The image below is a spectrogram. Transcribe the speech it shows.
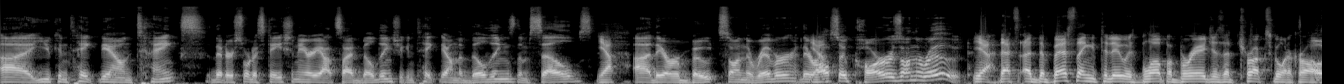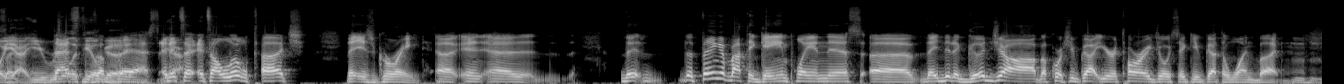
Uh, you can take down tanks that are sort of stationary outside buildings. You can take down the buildings themselves. Yeah. Uh, there are boats on the river. There are also cars on the road. Yeah, that's uh, the best thing to do is blow up a bridge as a truck's going across. Oh, it. yeah, you that's really feel the good. best, and it's a it's a little touch that is great. Uh, and uh, the the thing about the gameplay in this, uh, they did a good job. Of course, you've got your Atari joystick, you've got the one button, Mhm.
